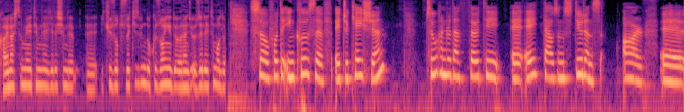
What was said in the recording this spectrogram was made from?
Kaynaştırma eğitimle ilgili şimdi e, 238.917 öğrenci özel eğitim alıyor. So for the inclusive education, 238,000 students are uh,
